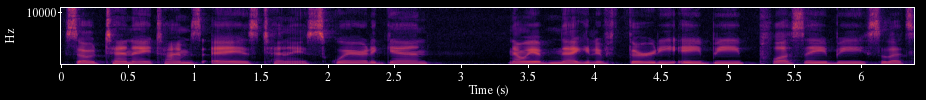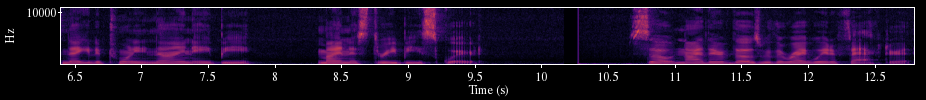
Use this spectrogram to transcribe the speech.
So 10a times a is 10a squared again. Now we have negative 30ab plus ab, so that's negative 29ab minus 3b squared. So neither of those were the right way to factor it.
